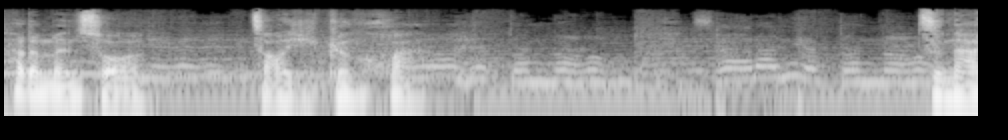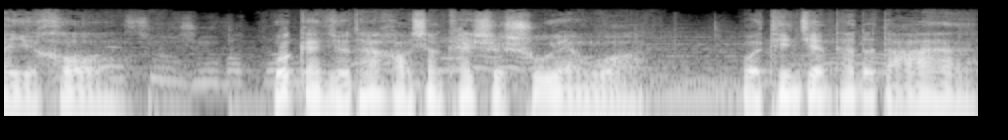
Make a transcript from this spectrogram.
他的门锁早已更换。自那以后，我感觉他好像开始疏远我。我听见他的答案：“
